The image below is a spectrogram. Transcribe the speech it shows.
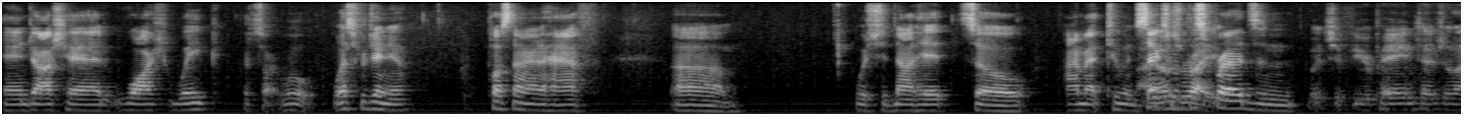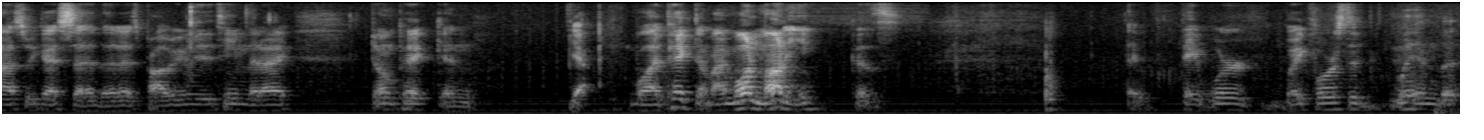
And Josh had Wash Wake, sorry, whoa, West Virginia plus nine and a half, um, which did not hit. So I'm at two and six with the spreads, and Which, if you were paying attention last week, I said that it's probably gonna be the team that I don't pick, and Yeah. Well, I picked them. I won money because they they were Wake Forest did win, but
